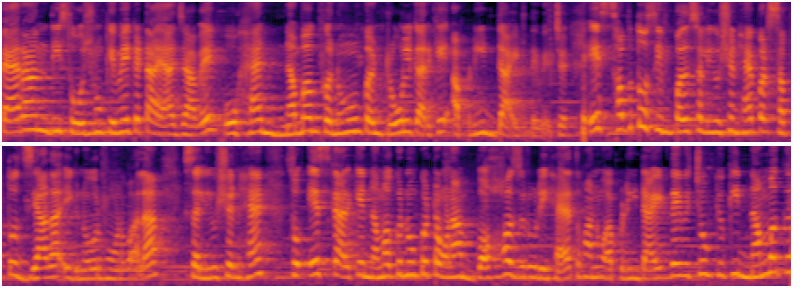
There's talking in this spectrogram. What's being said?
ਪੈਰਾਂ ਦੀ ਸੋਜ ਨੂੰ ਕਿਵੇਂ ਘਟਾਇਆ ਜਾਵੇ, ਉਹ ਹੈ ਨਮਕ ਨੂੰ ਕੰਟਰੋਲ ਕਰਕੇ ਆਪਣੀ ਡਾਈਟ ਦੇ ਵਿੱਚ। ਇਹ ਸਭ ਤੋਂ ਸਿੰਪਲ ਸੋਲੂਸ਼ਨ ਹੈ, ਪਰ ਸਭ ਤੋਂ ਜ਼ਿਆਦਾ ਇਗਨੋਰ ਹੋਣ ਵਾਲਾ ਸੋਲੂਸ਼ਨ ਹੈ। ਸੋ ਇਸ ਕਰਕੇ ਨਮਕ ਨੂੰ ਘਟਾਉਣਾ ਬਹੁਤ ਜ਼ਰੂਰੀ ਹੈ ਤੁਹਾਨੂੰ ਆਪਣੀ ਡਾਈਟ ਦੇ ਵਿੱਚੋਂ, ਕਿਉਂਕਿ ਨਮਕ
